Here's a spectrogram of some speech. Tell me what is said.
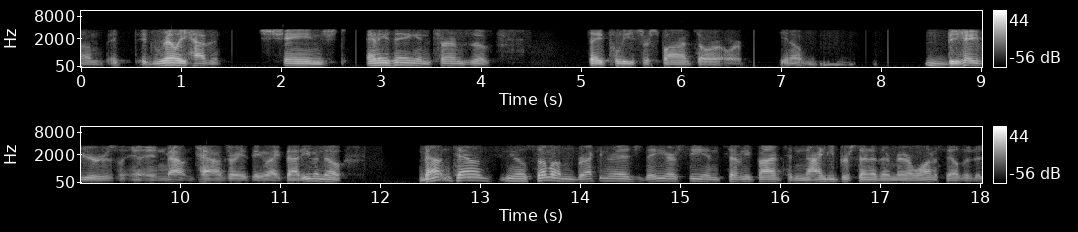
Um, it it really hasn't changed anything in terms of say police response or or you know behaviors in, in mountain towns or anything like that. Even though mountain towns, you know, some of them, Breckenridge, they are seeing 75 to 90 percent of their marijuana sales are to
